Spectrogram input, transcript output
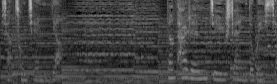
像从前一样。当他人给予善意的微笑，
